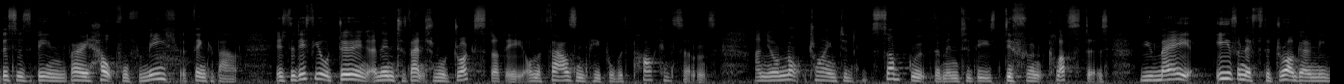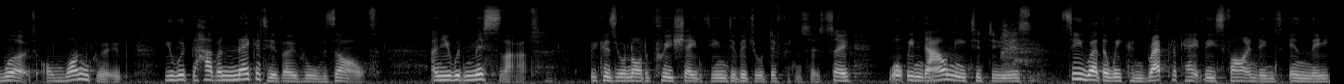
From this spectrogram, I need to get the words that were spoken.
this has been very helpful for me to think about is that if you're doing an interventional drug study on a thousand people with Parkinson's and you're not trying to subgroup them into these different clusters, you may, even if the drug only worked on one group, you would have a negative overall result. And you would miss that because you're not appreciating the individual differences. So what we now need to do is see whether we can replicate these findings in the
